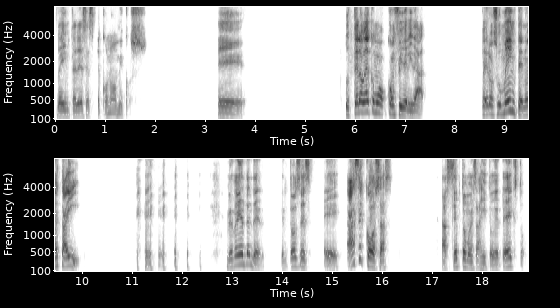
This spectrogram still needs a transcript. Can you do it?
de intereses económicos. Eh, usted lo ve como con fidelidad, pero su mente no está ahí. ¿Me doy a entender? Entonces, eh, hace cosas, acepta un mensajito de texto,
